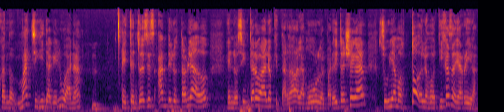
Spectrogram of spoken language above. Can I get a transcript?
cuando más chiquita que Luana. Este, entonces, ante los tablados, en los intervalos, que tardaba la murga, el parodito en llegar, subíamos todos los botijas ahí arriba.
